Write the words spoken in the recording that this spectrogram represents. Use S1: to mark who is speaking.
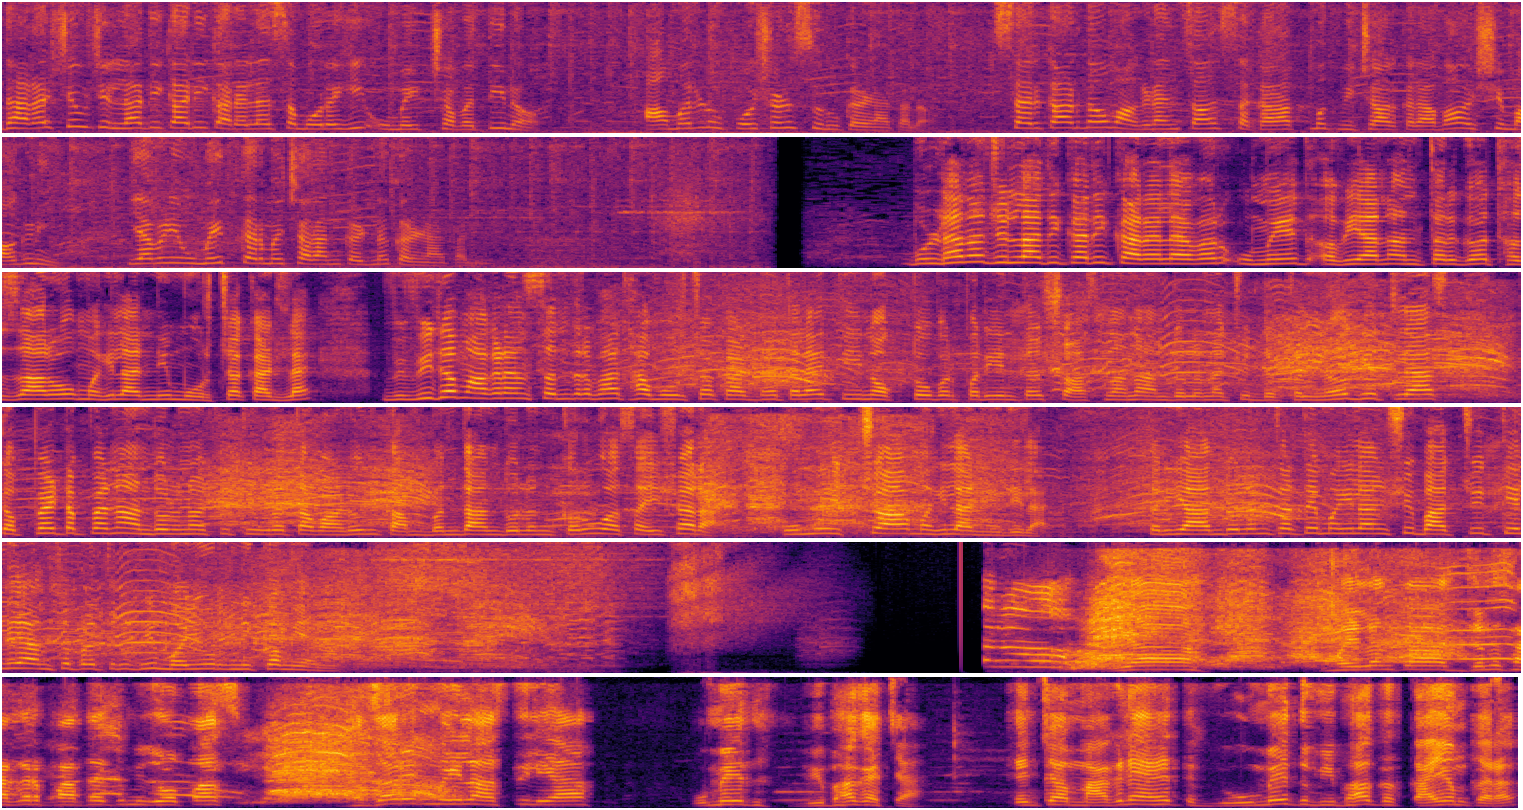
S1: धाराशिव जिल्हाधिकारी कार्यालयासमोरही उमेदच्या वतीनं आमरण उपोषण सुरू करण्यात आलं. सरकारनं मागण्यांचा सकारात्मक विचार करावा अशी मागणी यावेळी उमेद कर्मचाऱ्यांकडनं करण्यात आली.
S2: बुलढाणा जिल्हाधिकारी कार्यालयावर उमेद अभियानांतर्गत हजारो महिलांनी मोर्चा काढलाय. विविध मागण्यांसंदर्भात हा मोर्चा काढण्यात आलाय. तीन ऑक्टोबरपर्यंत शासनानं आंदोलनाची दखल न घेतल्यास टप्प्याटप्प्यानं आंदोलनाची तीव्रता वाढून काम बंद आंदोलन करू असा इशारा उमेदच्या महिलांनी दिलाय. तर या आंदोलनकर्ते महिलांशी बातचीत केली. आमचे प्रतिनिधी मयूर निकम यांनी.
S3: या महिलांचा जनसागर पाहताय तुम्ही. जवळपास हजार एक महिला असतील या उमेद विभागाच्या. त्यांच्या मागण्या आहेत. उमेद विभाग कायम करा.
